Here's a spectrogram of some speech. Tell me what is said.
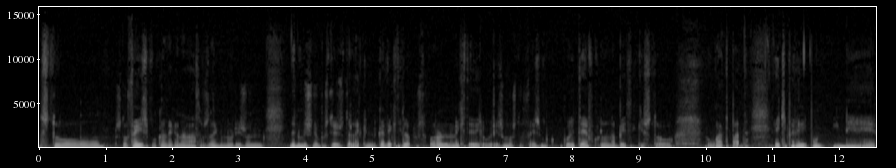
στο, στο facebook αν δεν κάνω λάθος δεν γνωρίζω δεν νομίζω να υποστηρίζω τα κοινωνικά δίκτυα αλλά προς το παρόν αν έχετε λογαριασμό στο facebook μπορείτε εύκολα να μπείτε και στο Wattpad. Εκεί πέρα λοιπόν είναι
